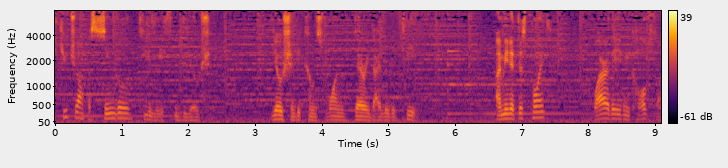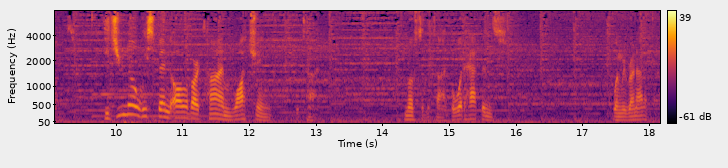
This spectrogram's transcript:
If you drop a single tea leaf into the ocean, the ocean becomes one very diluted tea. I mean, at this point, why are they even called phones? Did you know we spend all of our time watching the time? Most of the time. But what happens when we run out of time?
